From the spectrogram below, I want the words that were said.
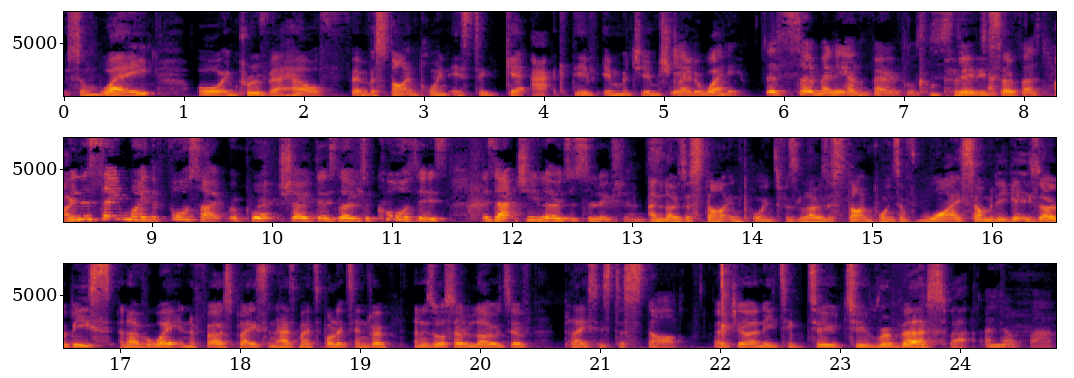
some weight or improve their health, then the starting point is to get active in the gym straight Yeah. away. There's so many other variables Completely. So first. I- In the same way, the Foresight report showed there's loads of causes, there's actually loads of solutions. and loads of starting points. There's loads of starting points of why somebody gets obese and overweight in the first place and has metabolic syndrome. And there's also loads of places to start a journey to to to reverse that. I love that.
